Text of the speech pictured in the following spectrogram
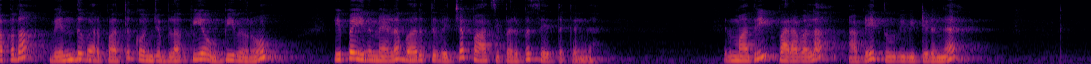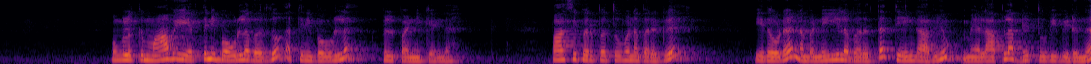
அப்போ தான் வெந்து வர பார்த்து கொஞ்சம் ப்ளஃபியாக உப்பி வரும். இப்போ இது மேலே வறுத்து வச்ச பாசிப்பருப்பை சேர்த்துக்கங்க. இது மாதிரி பரவலாக அப்படியே தூவி விட்டுடுங்க. உங்களுக்கு மாவு எத்தனை பவுலில் வருதோ அத்தனை பவுலில் ஃபில் பண்ணிக்கோங்க. பாசிப்பருப்பை தூவின பிறகு இதோட நம்ம நெய்யில் வறுத்த தேங்காவையும் மேலாப்பில் அப்படியே தூவி விடுங்க.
